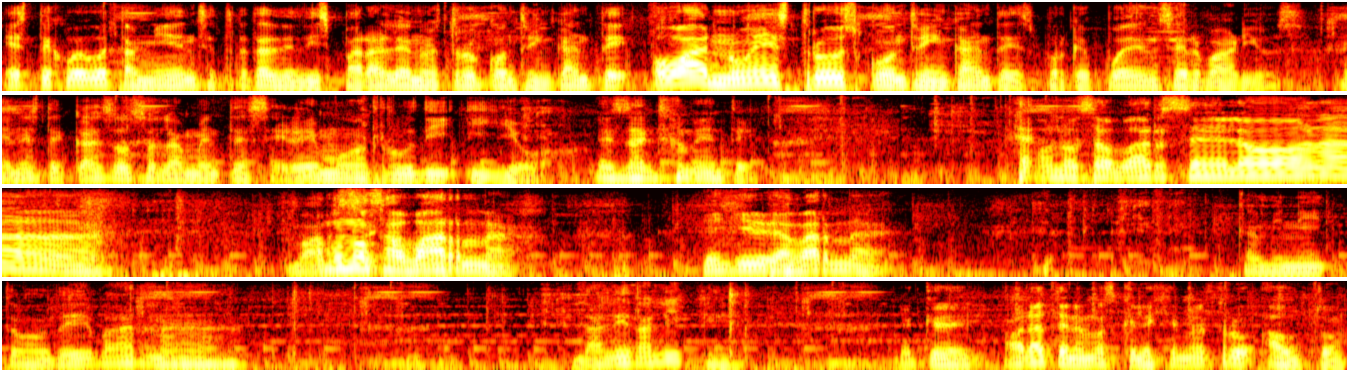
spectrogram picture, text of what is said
Este juego también se trata de dispararle a nuestro contrincante o a nuestros contrincantes, porque pueden ser varios. En este caso solamente seremos Rudy y yo. Exactamente. Vámonos a Barcelona. Vámonos a Varna. ¿Quién quiere ir a Varna? Caminito de Varna. Dale, dale, que Ok, ahora tenemos que elegir nuestro auto.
